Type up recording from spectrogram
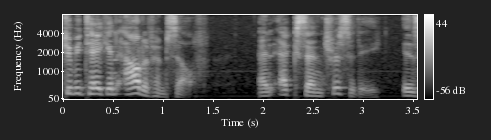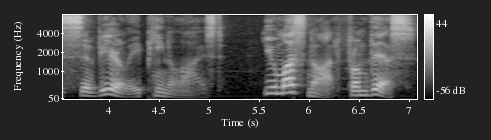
to be taken out of himself, and eccentricity is severely penalized. You must not, from this,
